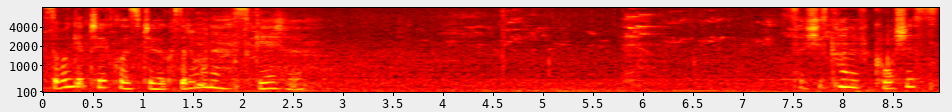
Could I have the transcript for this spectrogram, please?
So I won't get too close to her because I don't want to scare her. So she's kind of cautious,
